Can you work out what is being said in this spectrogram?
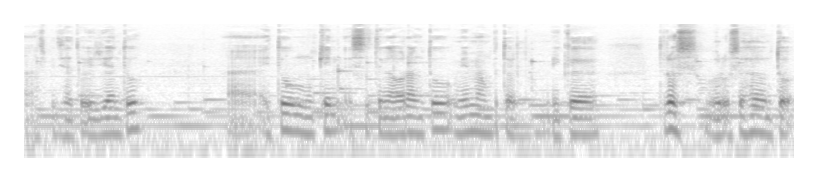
uh, seperti satu ujian tu uh, itu mungkin setengah orang tu memang betul mereka terus berusaha untuk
